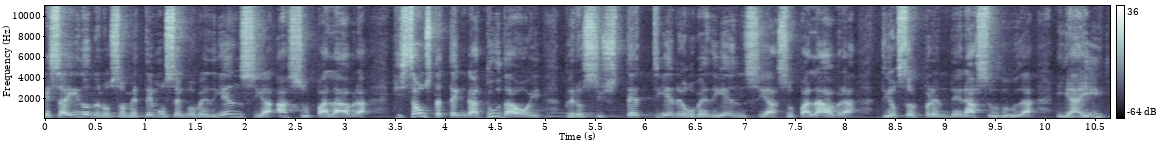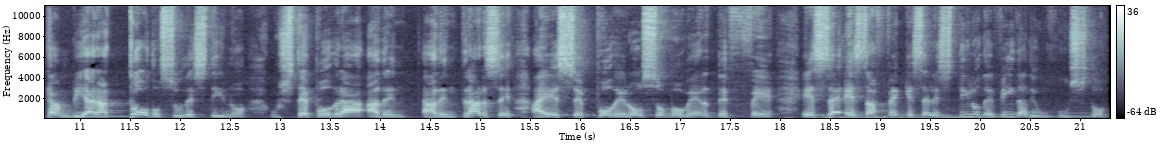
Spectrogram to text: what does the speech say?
es ahí donde nos sometemos en obediencia a su palabra. Quizá usted tenga duda hoy, pero si usted tiene obediencia a su palabra, Dios sorprenderá su duda y ahí cambiará todo su destino. Usted podrá adentrarse a ese poderoso mover de fe. Esa, esa fe que es el estilo de vida de un justo.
